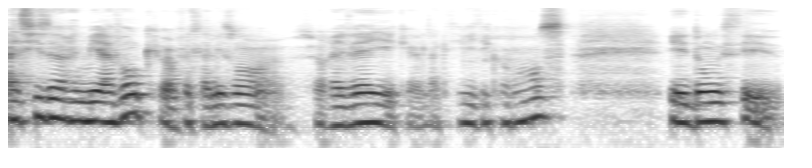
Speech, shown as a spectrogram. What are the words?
À 6h30, avant que en fait, la maison euh, se réveille et que l'activité commence. Et donc, c'est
